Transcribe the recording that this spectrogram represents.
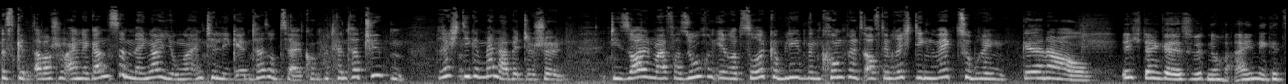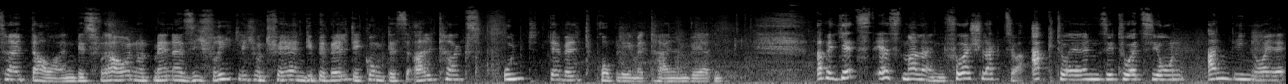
Es gibt aber schon eine ganze Menge junger, intelligenter, sozialkompetenter Typen. Richtige Männer, bitteschön. Die sollen mal versuchen, ihre zurückgebliebenen Kumpels auf den richtigen Weg zu bringen. Genau. Ich denke, es wird noch einige Zeit dauern, bis Frauen und Männer sich friedlich und fair in die Bewältigung des Alltags und der Weltprobleme teilen werden. Aber jetzt erstmal einen Vorschlag zur aktuellen Situation an die neue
